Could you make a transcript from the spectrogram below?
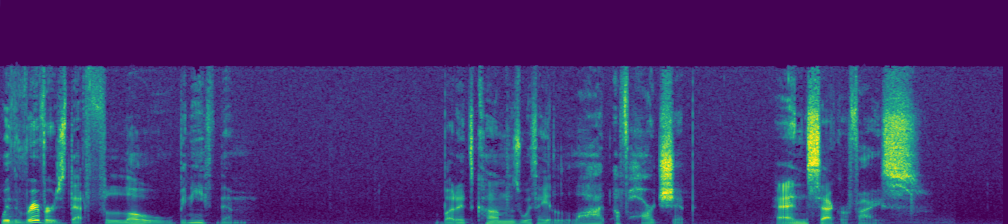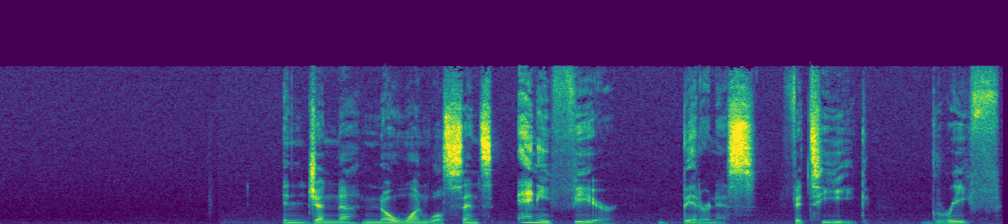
with rivers that flow beneath them. But it comes with a lot of hardship and sacrifice. In Jannah, no one will sense any fear, bitterness, fatigue, grief,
